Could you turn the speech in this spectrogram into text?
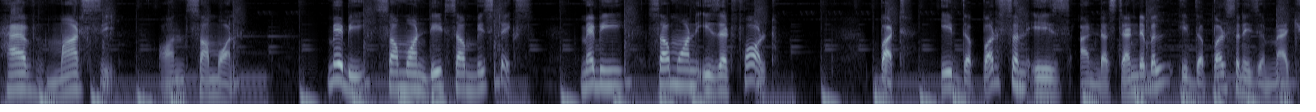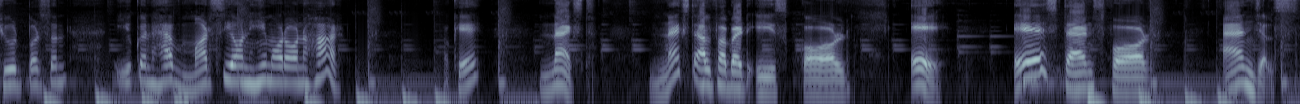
have mercy on someone. Maybe someone did some mistakes. Maybe someone is at fault. But if the person is understandable, if the person is a matured person, you can have mercy on him or on her. Okay? Next. Next alphabet is called A. A stands for angels,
